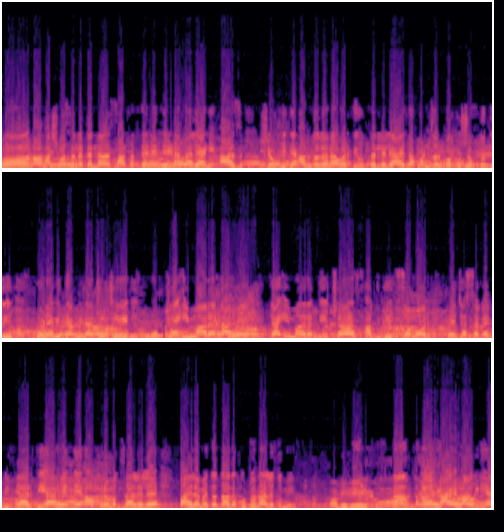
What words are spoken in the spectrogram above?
आश्वासनं त्यांना सातत्याने देण्यात आले आणि आज शेवटी ते आंदोलनावरती उतरलेले आहेत. आपण जर बघू शकतो की पुणे विद्यापीठाची जी मुख्य इमारत आहे त्या इमारतीच्या अगदीच समोर हे जे सगळे विद्यार्थी आहेत ते आक्रमक झालेले पाहायला मिळतात. दादा कुठून आले तुम्ही? आम्ही बीड. काय मागणी आहे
